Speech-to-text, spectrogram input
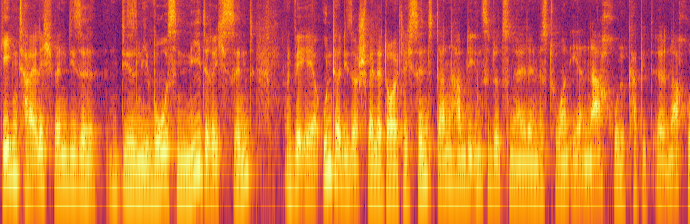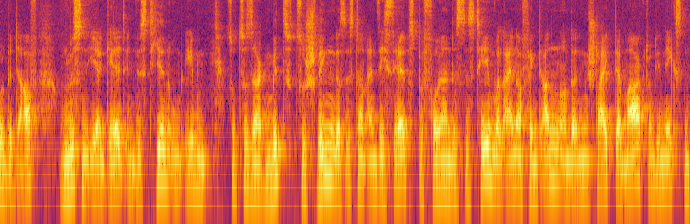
Gegenteilig, wenn diese, diese Niveaus niedrig sind und wir eher unter dieser Schwelle deutlich sind, dann haben die institutionellen Investoren eher äh, Nachholbedarf und müssen eher Geld investieren, um eben sozusagen mitzuschwingen. Das ist dann ein sich selbst befeuerndes System, weil einer fängt an und dann steigt der Markt und die nächsten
